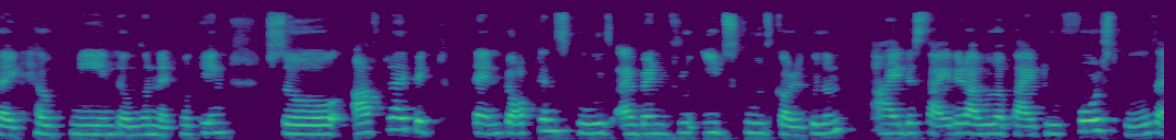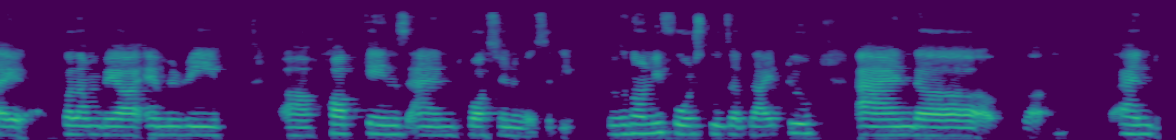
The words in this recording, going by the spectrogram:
like helped me in terms of networking. So after i picked 10 top 10 schools i went through each school's curriculum. I decided i will apply to four schools i columbia emory uh, hopkins and boston university. Those are the only four schools i applied to. And uh, and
